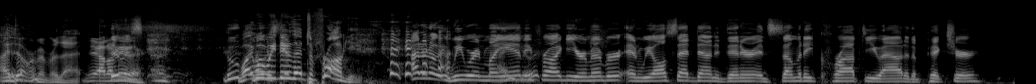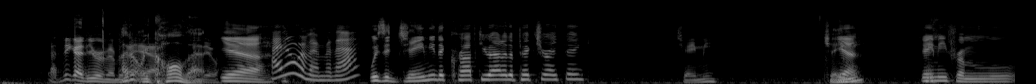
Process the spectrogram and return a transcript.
I don't remember that. Yeah, I don't There either. was- Who Why would we posted- do that to Froggy? I don't know. We were in Miami, Froggy, you remember? And we all sat down to dinner and somebody cropped you out of the picture. I think I do remember. That. I that, don't yeah. recall that. do. Yeah. I don't remember that. Was it Jamie that cropped you out of the picture, I think? Jamie. Jamie? Yeah. Jamie from.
